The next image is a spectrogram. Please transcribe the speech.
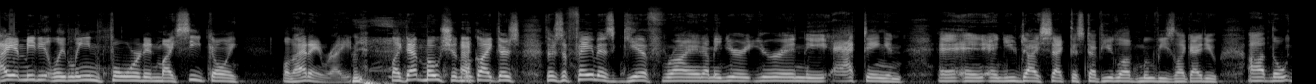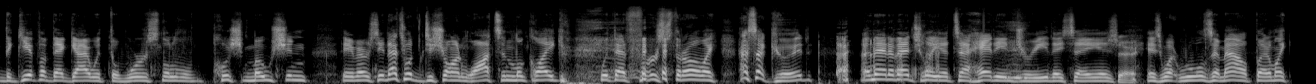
I immediately leaned forward in my seat going, well, that ain't right. like that motion looked like there's there's a famous GIF, Ryan. I mean, you're you're in the acting and and and you dissect this stuff. You love movies like I do. Uh, the the GIF of that guy with the worst little push motion they've ever seen. That's what Deshaun Watson looked like with that first throw. I'm like, that's not good. And then eventually, it's a head injury. They say is sure. is what rules him out. But I'm like,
